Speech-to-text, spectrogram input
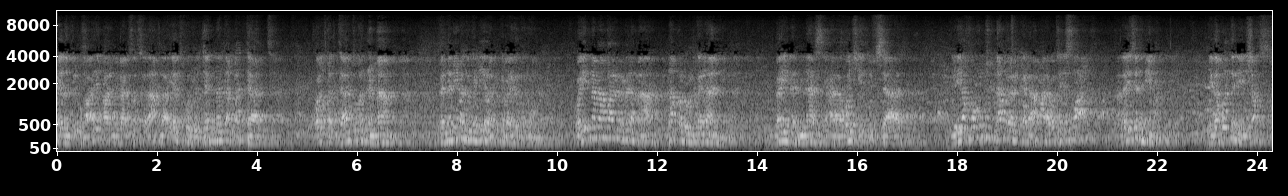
أيضا في البخاري قال النبي عليه الصلاة والسلام لا يدخل الجنة قتات والقتات النمام فالنميمة كثيرة من كبائر الذنوب. وإنما قال العلماء نقل الكلام بين الناس على وجه الإفساد ليخرج نقل الكلام على وجه الإصلاح. هذا ليس نميمة إذا قلت لي شخص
